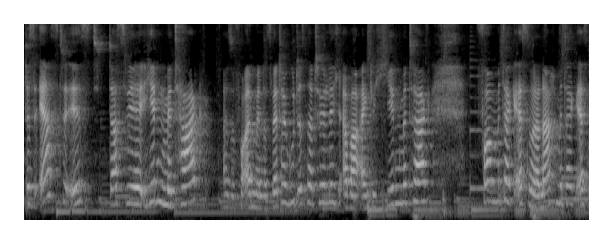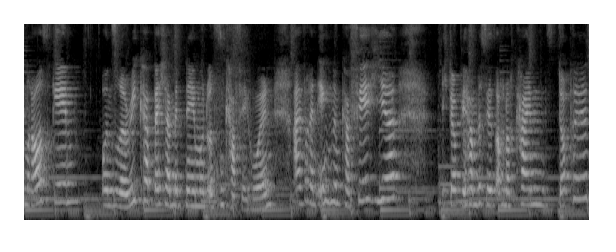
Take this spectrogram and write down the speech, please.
Das erste ist, dass wir jeden Mittag also vor allem wenn das Wetter gut ist natürlich, aber eigentlich jeden Mittag vor Mittagessen oder nach Mittagessen rausgehen, unsere Recap-Becher mitnehmen und uns einen Kaffee holen. Einfach in irgendeinem Café hier. Ich glaube, wir haben bis jetzt auch noch keinen doppelt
